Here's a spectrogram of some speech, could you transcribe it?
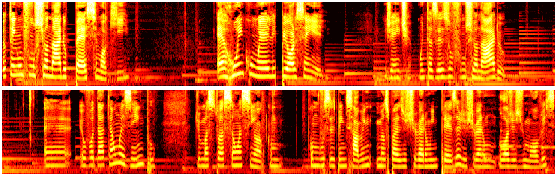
eu tenho um funcionário péssimo aqui é ruim com ele, pior sem ele. Gente, muitas vezes o funcionário é, eu vou dar até um exemplo de uma situação assim, ó. Com, como vocês bem sabem, meus pais já tiveram empresa, já tiveram lojas de móveis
